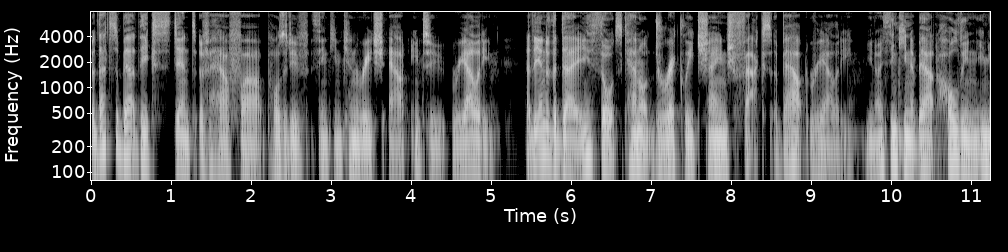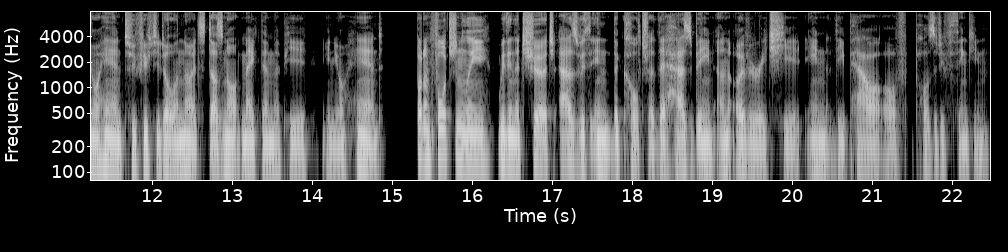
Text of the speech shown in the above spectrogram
But that's about the extent of how far positive thinking can reach out into reality. At the end of the day, thoughts cannot directly change facts about reality. You know, thinking about holding in your hand two $50 notes does not make them appear in your hand. But unfortunately, within the church, as within the culture, there has been an overreach here in the power of positive thinking.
